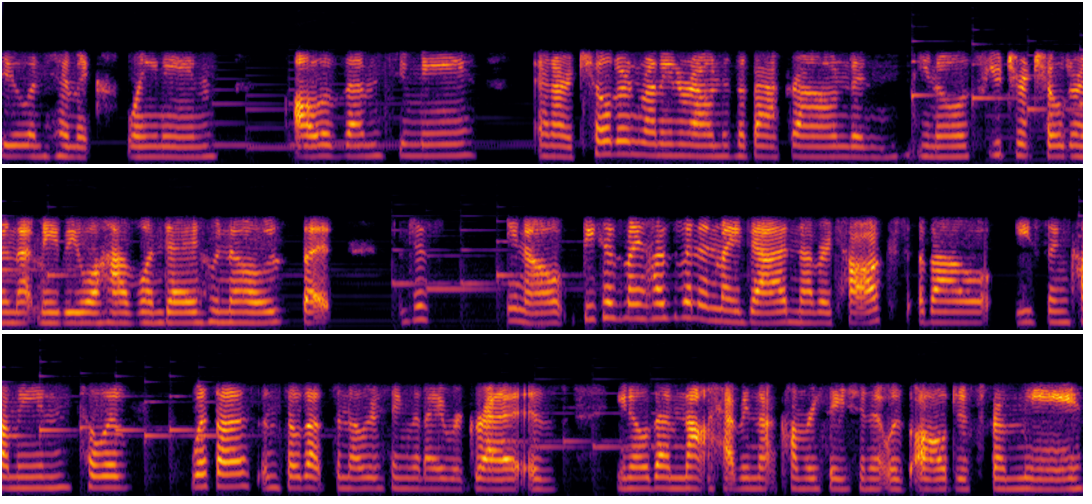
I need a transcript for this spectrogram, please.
to, and him explaining all of them to me and our children running around in the background and you know future children that maybe we'll have one day who knows but just you know, because my husband and my dad never talked about Ethan coming to live with us. And so that's another thing that I regret is, you know, them not having that conversation. It was all just from me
